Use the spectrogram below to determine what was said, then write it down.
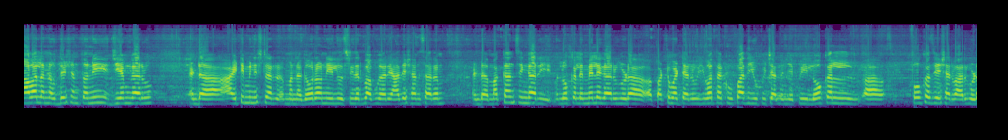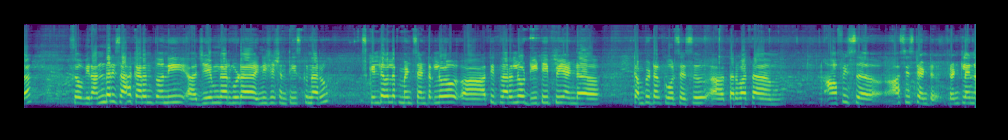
కావాలన్న ఉద్దేశంతో జిఎం గారు అండ్ ఐటీ మినిస్టర్ మన గౌరవనీయులు శ్రీధర్ బాబు గారి ఆదేశానుసారం అండ్ మక్కాన్ సింగ్ గారి లోకల్ ఎమ్మెల్యే గారు కూడా పట్టుబట్టారు. యువతకు ఉపాధి చూపించాలని చెప్పి లోకల్ ఫోకస్ చేశారు వారు కూడా. సో వీరందరి సహకారంతో జిఎం గారు కూడా ఇనిషియేషన్ తీసుకున్నారు. స్కిల్ డెవలప్మెంట్ సెంటర్లో అతి త్వరలో డిటిపి అండ్ కంప్యూటర్ కోర్సెస్ తర్వాత office assistant front line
